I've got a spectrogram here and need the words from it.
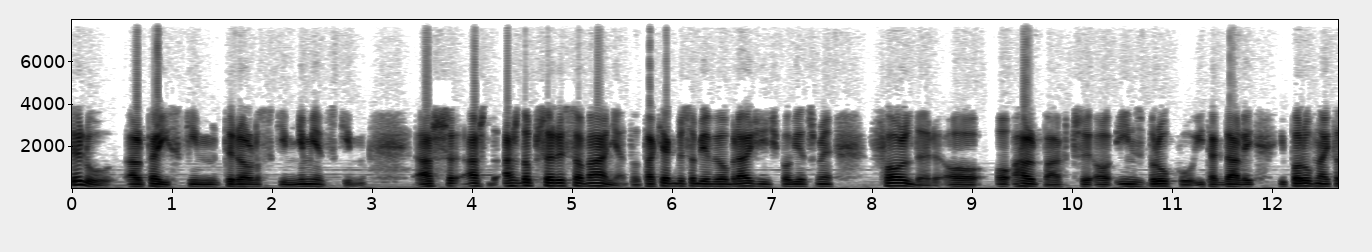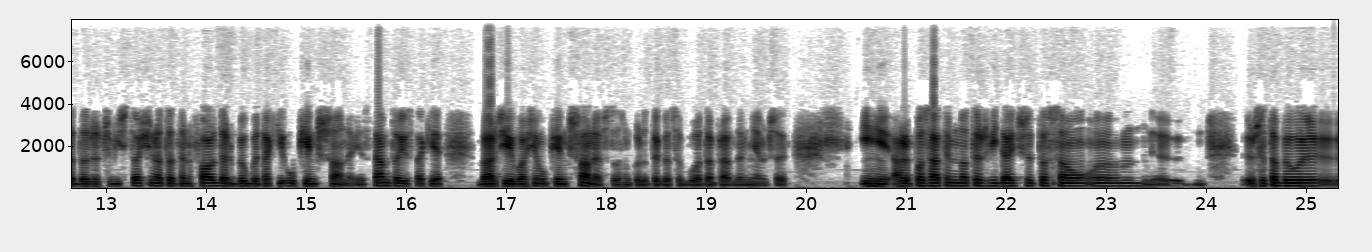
stylu alpejskim, tyrolskim, niemieckim, aż, aż, aż do przerysowania. To tak jakby sobie wyobrazić powiedzmy folder o, o Alpach czy o Innsbrucku i tak dalej i porównać to do rzeczywistości, no to ten folder byłby taki upiększony. Więc tam to jest takie bardziej właśnie upiększone w stosunku do tego, co było naprawdę w Niemczech. I, ale poza tym no też widać, że to są, że to były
